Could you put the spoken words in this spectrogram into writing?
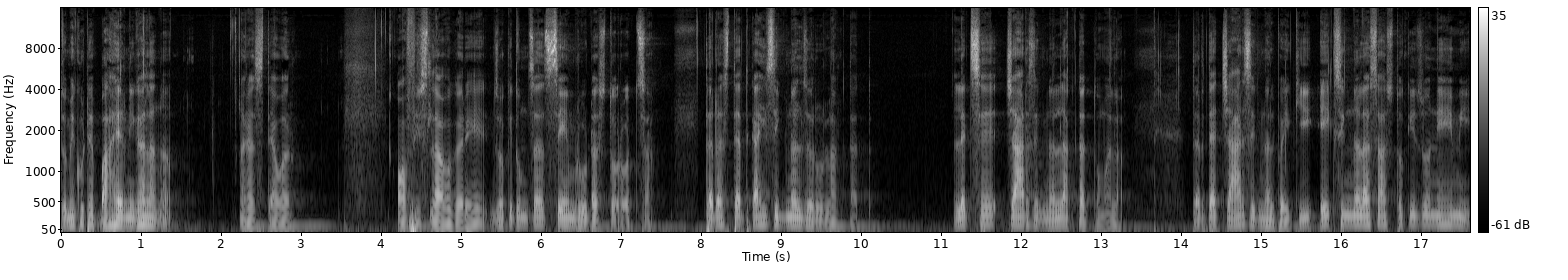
तुम्ही कुठे बाहेर निघाला ना रस्त्यावर ऑफिसला वगैरे जो की तुमचा सेम रूट असतो रोजचा तर रस्त्यात काही सिग्नल जरूर लागतात. लेट्स से चार सिग्नल लागतात तुम्हाला. तर त्या चार सिग्नलपैकी एक सिग्नल असा असतो की जो नेहमी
